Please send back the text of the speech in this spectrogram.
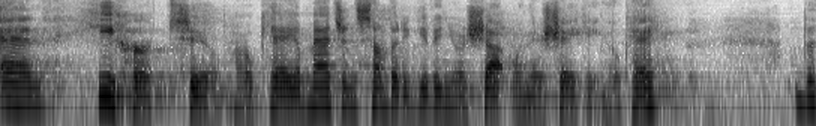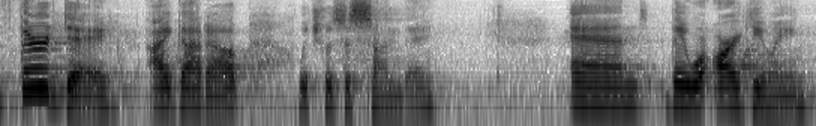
And he hurt too, okay? Imagine somebody giving you a shot when they're shaking, okay? The third day, I got up, which was a Sunday, and they were arguing,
